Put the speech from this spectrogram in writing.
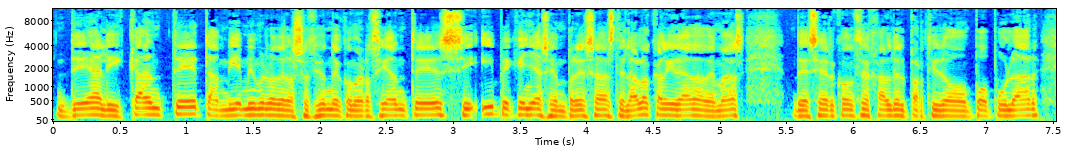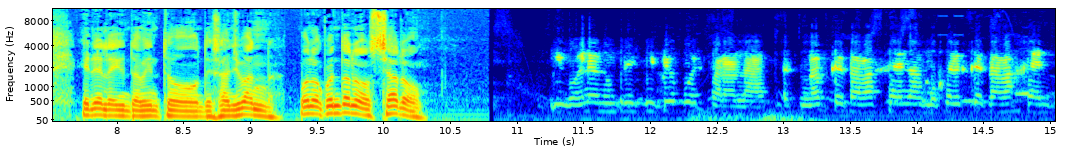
de Alicante, también miembro de la Asociación de Comerciantes y Pequeñas Empresas de la localidad, además de ser concejal del Partido Popular en el Ayuntamiento de San Juan. Bueno, cuéntanos, Charo. Y bueno, en un principio, pues para las personas que trabajen, las mujeres que trabajen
